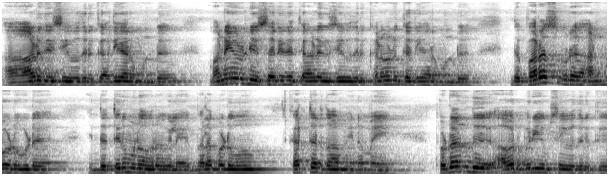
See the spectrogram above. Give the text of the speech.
ஆளுகை செய்வதற்கு அதிகாரம் உண்டு. மனைவியுடைய சரீரத்தை ஆளுகை செய்வதற்கு கணவனுக்கு அதிகாரம் உண்டு. இந்த பரஸ்பர அன்போடு கூட இந்த திருமண உறவுகளை பலப்படுவோம். கர்த்தர் தாமே நம்மை தொடர்ந்து அவர் பிரியம் செய்வதற்கு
